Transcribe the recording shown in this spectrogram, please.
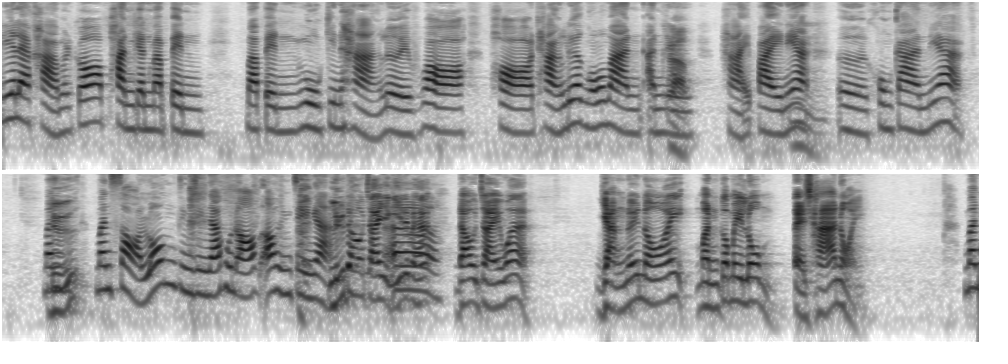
นี่แหละค่ะ มันก็พันกันมาเป็นมาเป็นงูกินหางเลย พอพอทางเลือกงบประมาณอันหนึครังบหายไปเนี่ยอืมเออโครงการเนี่ยมันหรือมันส่อล่มจริง ๆ นะคุณออฟเอาจริงๆอะหรือเดาใจอย่างนี้ได้ไหมฮะเออเดาใจว่า อย่างน้อยๆ มันก็ไม่ล่มแต่ช้าหน่อย มัน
